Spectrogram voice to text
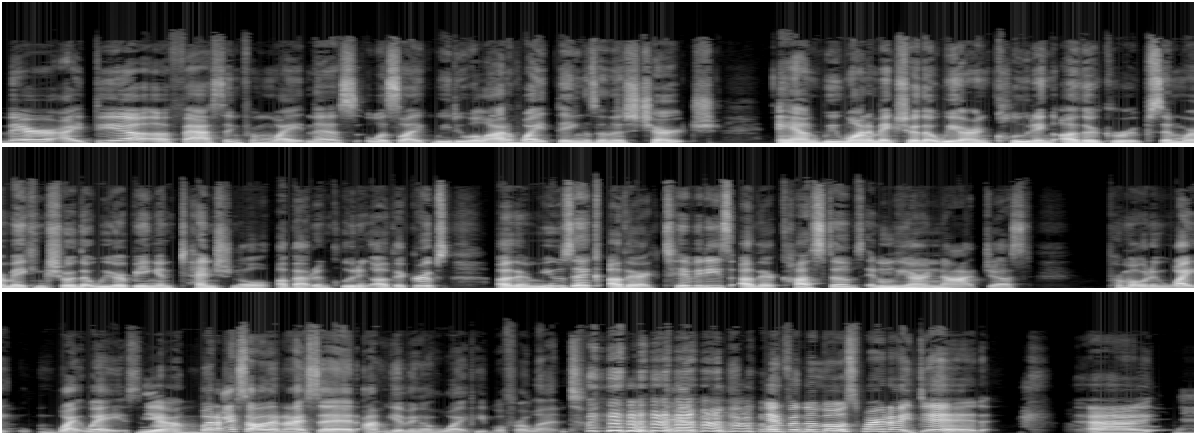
their idea of fasting from whiteness was like we do a lot of white things in this church and we want to make sure that we are including other groups and we're making sure that we are being intentional about including other groups, other music, other activities, other customs and we are Mhm. not just promoting white white ways. yeah But I saw that and I said, I'm giving up white people for Lent. and for the most part, I did. Uh,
